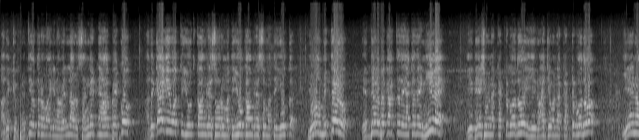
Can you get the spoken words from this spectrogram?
ಅದಕ್ಕೆ ಪ್ರತಿಯುತ್ತರವಾಗಿ ನಾವೆಲ್ಲರೂ ಸಂಘಟನೆ ಆಗಬೇಕು. ಅದಕ್ಕಾಗಿ ಇವತ್ತು ಯೂತ್ ಕಾಂಗ್ರೆಸ್ ಅವರು ಮತ್ತೆ ಯುವ ಕಾಂಗ್ರೆಸ್ ಮತ್ತೆ ಯುವ ಯುವ ಮಿತ್ರರು ಎದ್ದೇಳಬೇಕಾಗ್ತದೆ. ಯಾಕಂದ್ರೆ ನೀವೇ ಈ ದೇಶವನ್ನ ಕಟ್ಟಬಹುದು ಈ ರಾಜ್ಯವನ್ನ ಕಟ್ಟಬಹುದು ಏನು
